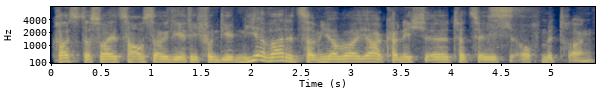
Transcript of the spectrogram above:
Krass, das war jetzt eine Aussage, die hätte ich von dir nie erwartet, Sami, aber ja, kann ich äh, tatsächlich auch mittragen.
